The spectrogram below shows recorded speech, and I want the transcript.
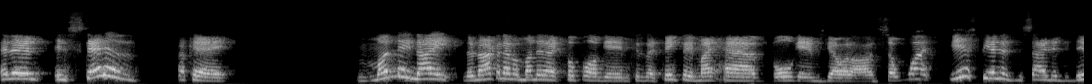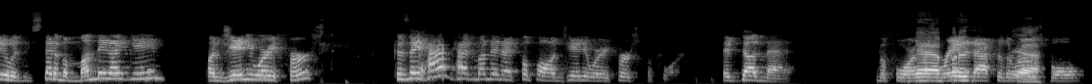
And then instead of, okay, Monday night, they're not going to have a Monday night football game because I think they might have bowl games going on. So, what ESPN has decided to do is instead of a Monday night game on January 1st, because they have had Monday night football on January 1st before, they've done that before, Yeah, like ran it- it after the yeah. Rose Bowl.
